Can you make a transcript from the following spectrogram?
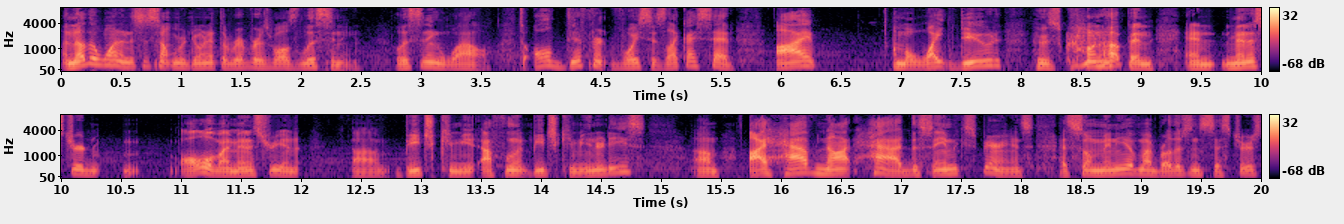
Another one, and this is something we're doing at the river as well, is listening. Listening well to all different voices. Like I said, I I'm a white dude who's grown up and, and ministered all of my ministry in um, beach commu- affluent beach communities. Um, I have not had the same experience as so many of my brothers and sisters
